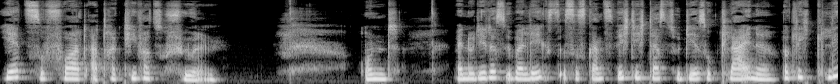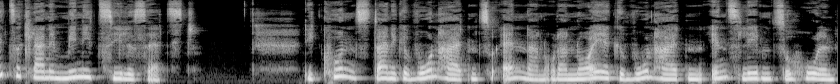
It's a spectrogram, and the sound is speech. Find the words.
jetzt sofort attraktiver zu fühlen? Und wenn du dir das überlegst, ist es ganz wichtig, dass du dir so kleine, wirklich klitzekleine Mini-Ziele setzt. Die Kunst, deine Gewohnheiten zu ändern oder neue Gewohnheiten ins Leben zu holen,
